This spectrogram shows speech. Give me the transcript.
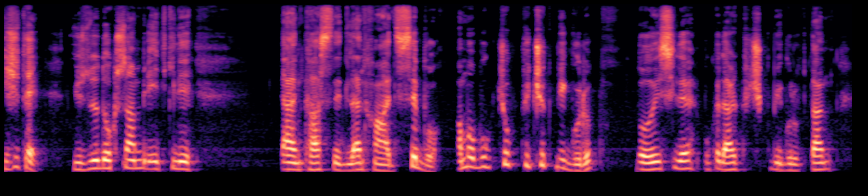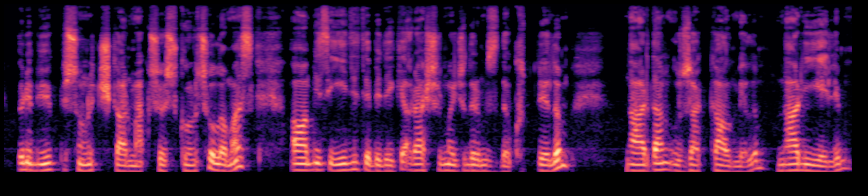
İşte %91 etkiliden kastedilen hadise bu. Ama bu çok küçük bir grup. Dolayısıyla bu kadar küçük bir gruptan böyle büyük bir sonuç çıkarmak söz konusu olamaz. Ama biz Yeditepe'deki araştırmacılarımızı da kutlayalım. Nardan uzak kalmayalım. Nar yiyelim,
